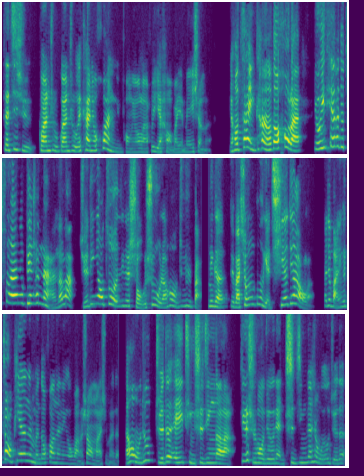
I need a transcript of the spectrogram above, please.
再继续关注关注，一看就换女朋友了，不也好吧，也没什么，然后再一看，然后到后来。有一天，他就突然就变成男的了，决定要做这个手术，然后就是把那个对吧胸部也切掉了，他就把那个照片什么都放在那个网上嘛什么的，然后我就觉得哎挺吃惊的啦，这个时候我就有点吃惊，但是我又觉得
